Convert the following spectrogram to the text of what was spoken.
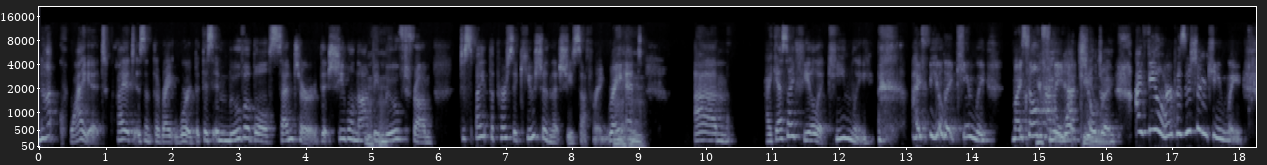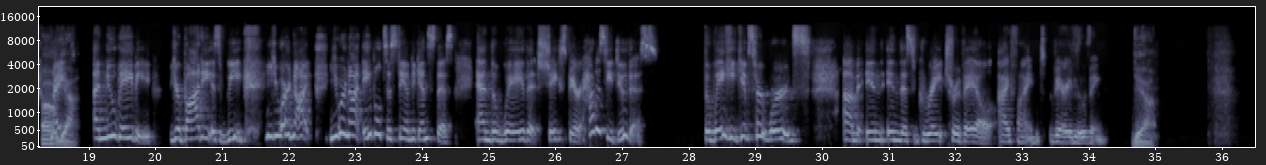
not quiet. Quiet isn't the right word, but this immovable center that she will not be Mhm. moved from despite the persecution that she's suffering, right? And um I guess I feel it keenly. I feel it keenly. Myself You having had children, keenly? I feel her position keenly. Oh right? yeah. A new baby, your body is weak. You are not you are not able to stand against this. And the way that Shakespeare, how does he do this? The way he gives her words um, in in this great travail, I find very moving. Yeah.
